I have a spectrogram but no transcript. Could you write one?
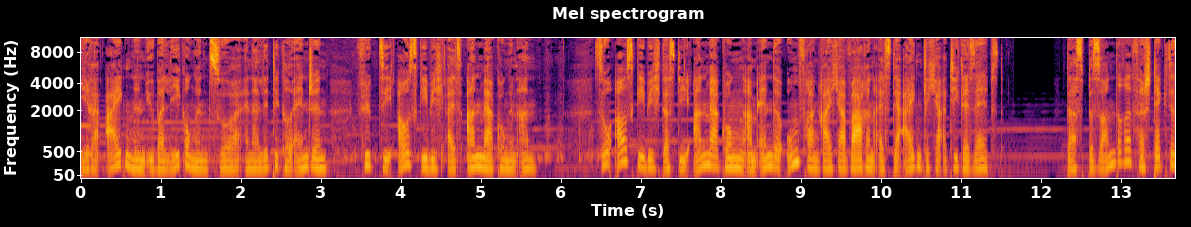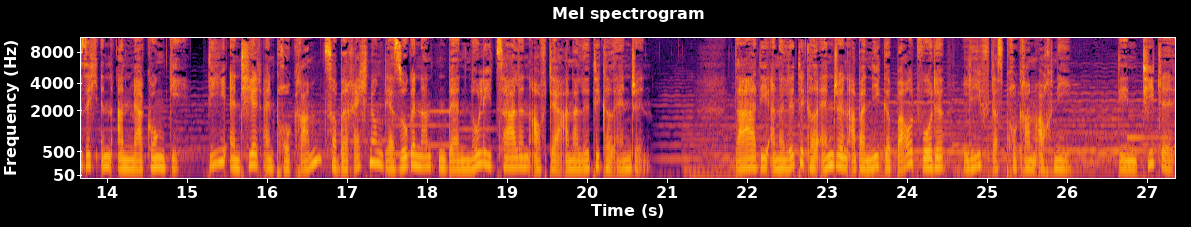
Ihre eigenen Überlegungen zur Analytical Engine fügt sie ausgiebig als Anmerkungen an. So ausgiebig, dass die Anmerkungen am Ende umfangreicher waren als der eigentliche Artikel selbst. Das Besondere versteckte sich in Anmerkung G. Die enthielt ein Programm zur Berechnung der sogenannten Bernoulli-Zahlen auf der Analytical Engine. Da die Analytical Engine aber nie gebaut wurde, lief das Programm auch nie. Den Titel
